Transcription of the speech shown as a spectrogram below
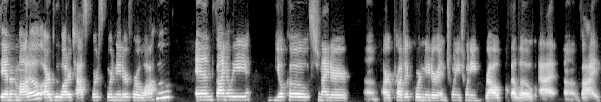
Dan Amato, our Blue Water Task Force Coordinator for Oahu. And finally, Yoko Schneider, um, our project coordinator and 2020 Rao Fellow at uh, WAI.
